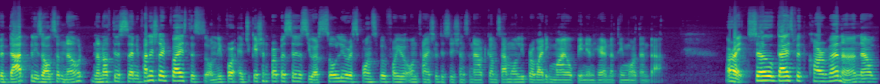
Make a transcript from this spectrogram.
With that, please also note, none of this is any financial advice. This is only for education purposes. You are solely responsible for your own financial decisions and outcomes. I'm only providing my opinion here, nothing more than that. All right, so guys, with Carvana, now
